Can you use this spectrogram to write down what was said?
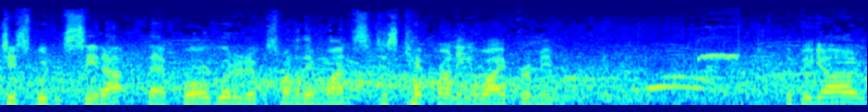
Just wouldn't set up that ball, would it? It was one of them ones that just kept running away from him. The big O.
